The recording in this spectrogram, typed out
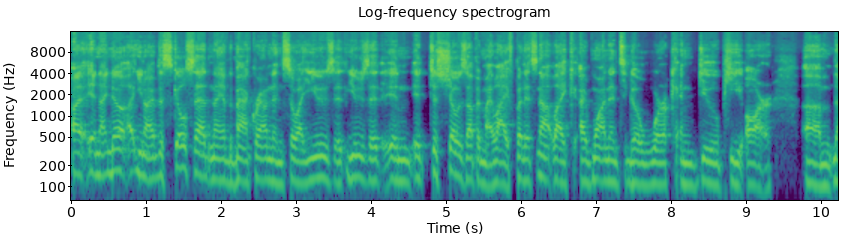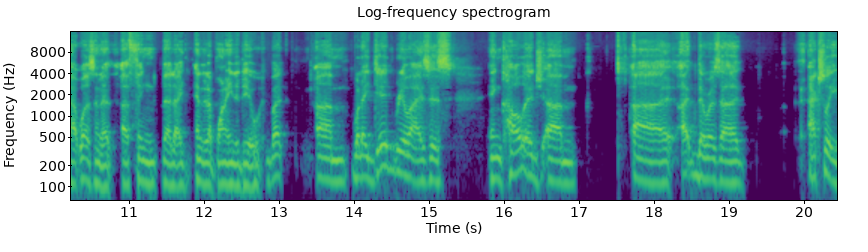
uh, and I know, you know, I have the skill set and I have the background, and so I use it, use it, and it just shows up in my life. But it's not like I wanted to go work and do PR. Um, that wasn't a, a, thing that I ended up wanting to do. But um, what I did realize is in college, um, uh, I, there was a actually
